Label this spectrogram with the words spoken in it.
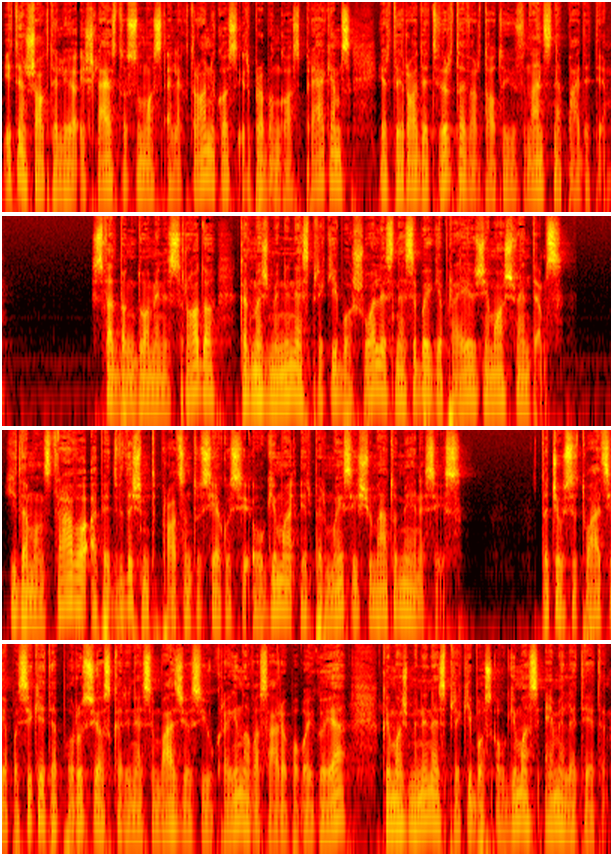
itin šoktelėjo išleistos sumos elektronikos ir prabangos prekiams ir tai rodė tvirtą vartotojų finansinę padėtį. Svetbank duomenys rodo, kad mažmeninės prekybos šuolis nesibaigė praėjus žiemos šventėms. Ji demonstravo apie 20 procentų siekusi augimą ir pirmaisiais šių metų mėnesiais. Tačiau situacija pasikeitė po Rusijos karinės invazijos į Ukrainą vasario pabaigoje, kai mažmeninės priekybos augimas ėmė lėtėti.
